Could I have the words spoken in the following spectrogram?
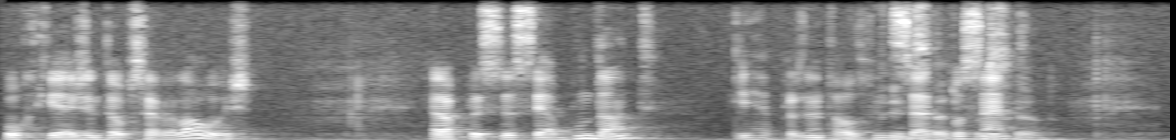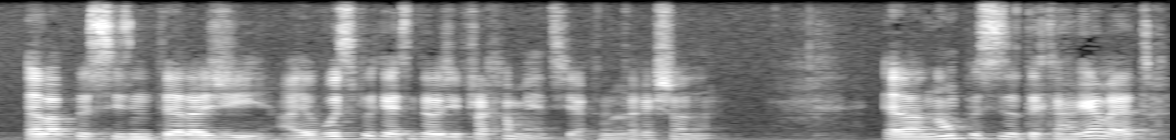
porque a gente observa ela hoje. Ela precisa ser abundante, que representa os 27%. 27%. ela precisa interagir. Aí eu vou explicar esse interagir fracamente, já que não está É. questionando. Ela não precisa ter carga elétrica,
